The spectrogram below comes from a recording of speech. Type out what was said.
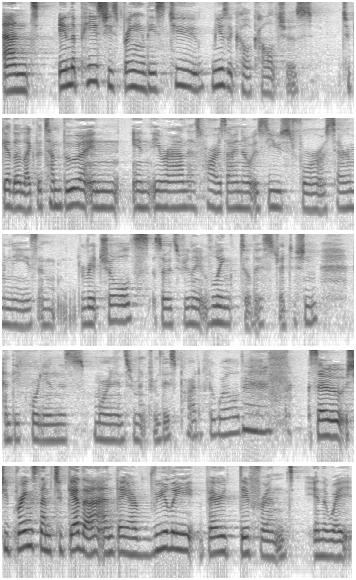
and in the piece she's bringing these two musical cultures together. Like the tambur in in Iran, as far as I know, is used for ceremonies and rituals, so it's really linked to this tradition. And the accordion is more an instrument from this part of the world. Mm. So she brings them together, and they are really very different in the way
